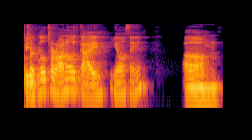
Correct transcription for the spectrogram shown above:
goofy. Tor- little Toronto guy, you know what I'm saying? Um,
